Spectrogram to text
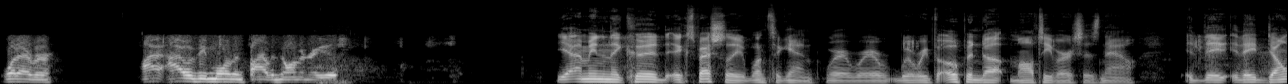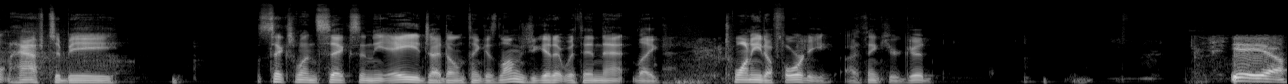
Whatever. I I would be more than fine with Norman Reedus. Yeah, I mean, they could, especially once again, where where where we've opened up multiverses now. They they don't have to be six one six in the age. I don't think as long as you get it within that like twenty to forty, I think you're good. Yeah, yeah.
